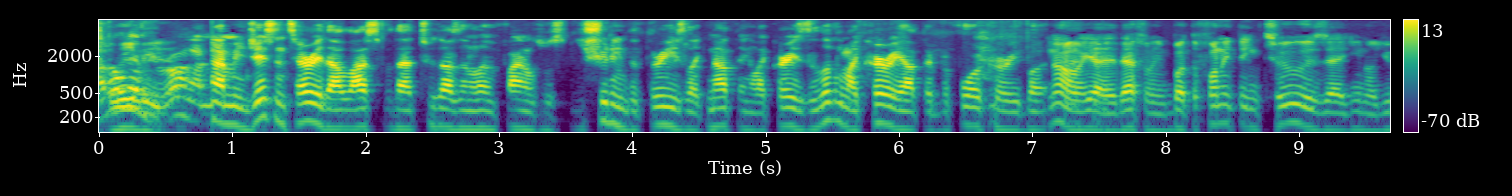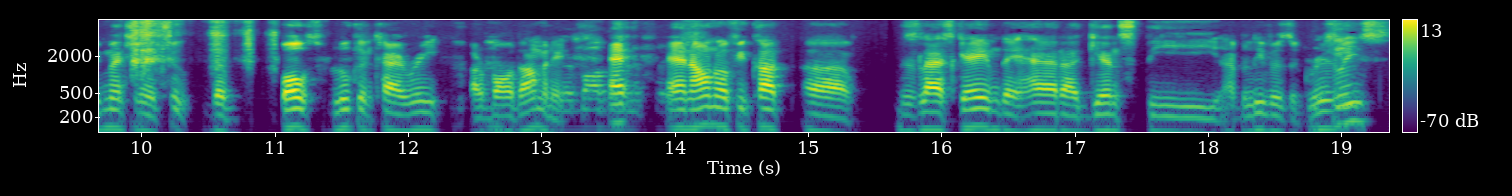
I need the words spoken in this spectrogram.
I don't get me completely. I mean, I mean, Jason Terry that last that 2011 finals was shooting the threes like nothing, like crazy, looking like Curry out there before Curry. But No, yeah, definitely. But the funny thing too is that you know you mentioned it too. The both Luke and Kyrie are ball dominant, ball and, dominant players. and I don't know if you caught uh this last game they had against the I believe it was the Grizzlies.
